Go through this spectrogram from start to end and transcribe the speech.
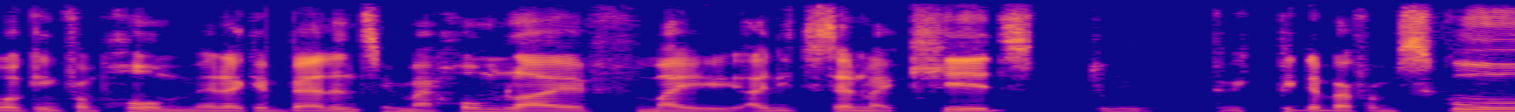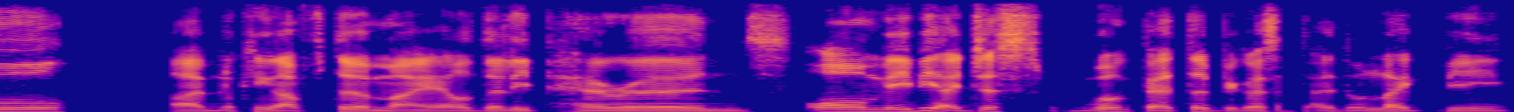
working from home and I can balance my home life. My I need to send my kids to, to pick them back from school. I'm looking after my elderly parents. Or maybe I just work better because I don't like being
